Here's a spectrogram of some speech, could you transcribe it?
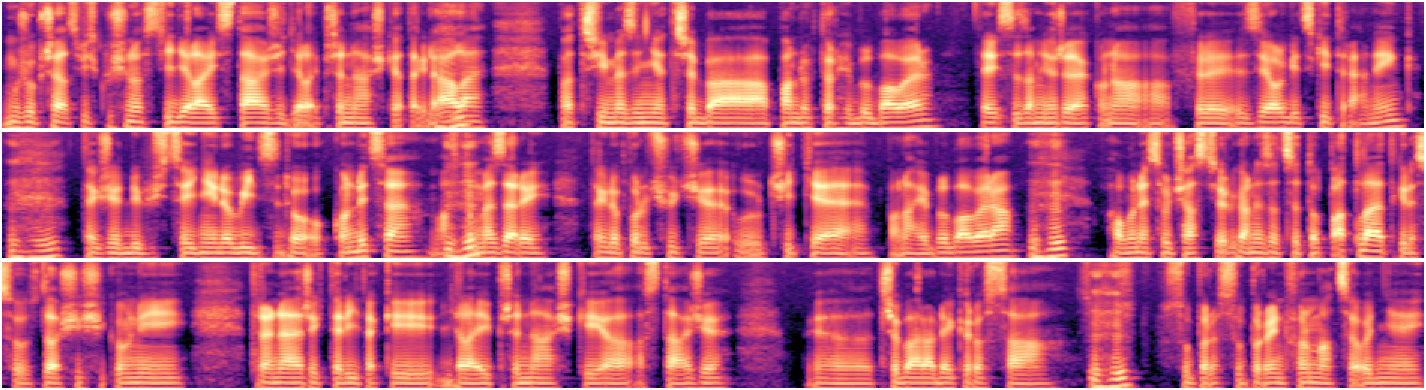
můžou předat své zkušenosti, dělají stáže, dělají přednášky a tak dále. Hmm. Patří mezi ně třeba pan doktor Hibelbauer, který se zaměřuje jako na fyziologický trénink, mm-hmm. takže když chce jít někdo víc do kondice, má v tom mm-hmm. mezery, tak doporučuji určitě pana Hibelbauera. Mm-hmm. A on je součástí organizace Top Atlet, kde jsou další šikovní trenéři, kteří taky dělají přednášky a, a stáže. Třeba Radek Rosa, mm-hmm. super, super informace od něj.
